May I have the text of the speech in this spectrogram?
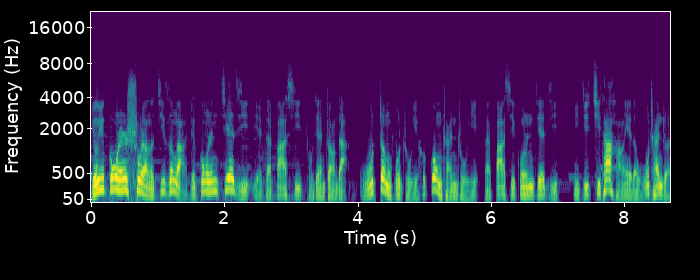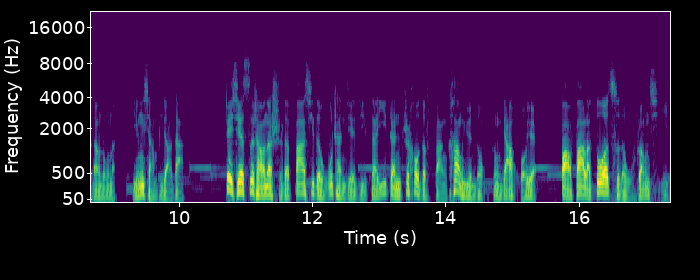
由于工人数量的激增啊，这工人阶级也在巴西逐渐壮大。无政府主义和共产主义在巴西工人阶级以及其他行业的无产者当中呢，影响比较大。这些思潮呢，使得巴西的无产阶级在一战之后的反抗运动更加活跃，爆发了多次的武装起义。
